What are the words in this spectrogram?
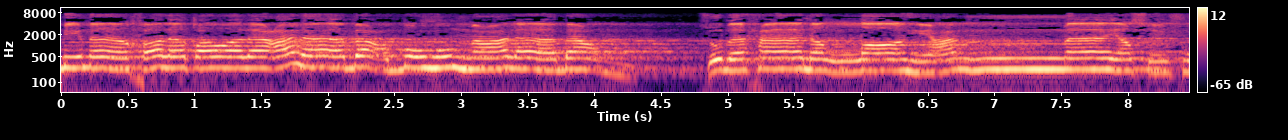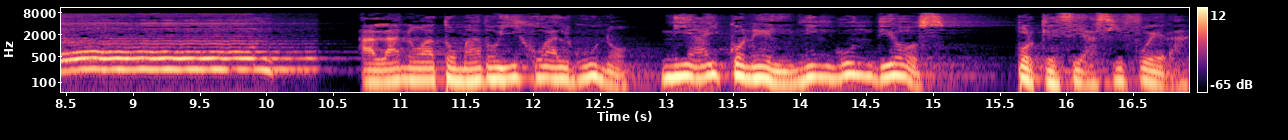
بما خلق ولعلى بعضهم على بعض سبحان الله عما يصفون Alá no ha tomado hijo alguno, ni hay con él ningún Dios, porque si así fuera,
